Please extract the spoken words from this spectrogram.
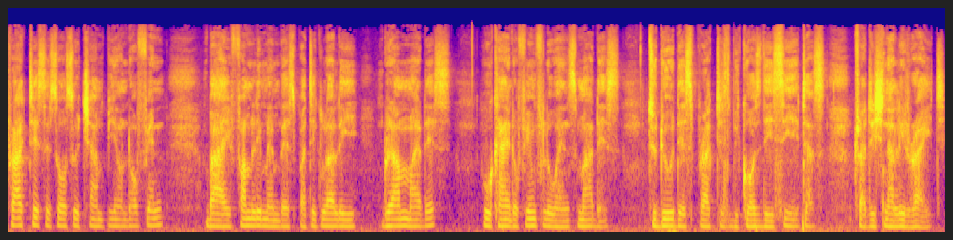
practice is also championed often by family members particularly grandmothers who kind of influence mothers to do this practice because they see it as traditionally right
